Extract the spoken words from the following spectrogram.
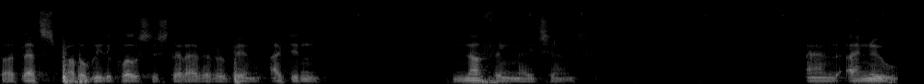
but that's probably the closest that I've ever been. I didn't, nothing made sense. And I knew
